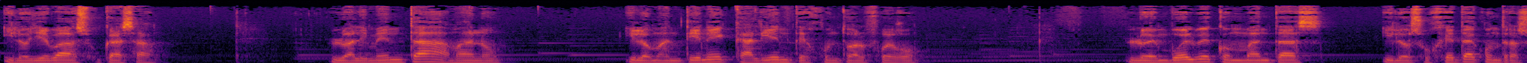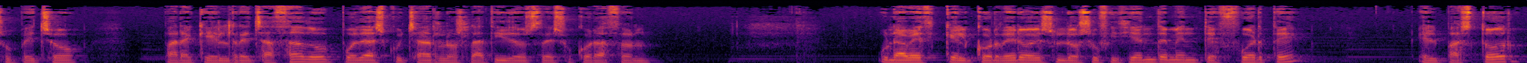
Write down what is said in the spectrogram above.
y lo lleva a su casa, lo alimenta a mano y lo mantiene caliente junto al fuego. Lo envuelve con mantas y lo sujeta contra su pecho para que el rechazado pueda escuchar los latidos de su corazón. Una vez que el cordero es lo suficientemente fuerte, el pastor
